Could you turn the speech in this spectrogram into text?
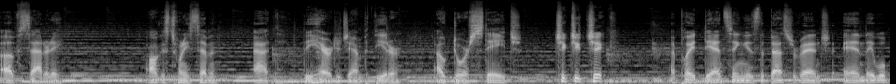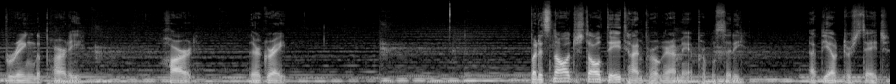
of Saturday, August 27th, at the Heritage Amphitheater outdoor stage. Chick Chick Chick. I played Dancing is the Best Revenge, and they will bring the party hard. They're great. But it's not just all daytime programming at Purple City, at the outdoor stage.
